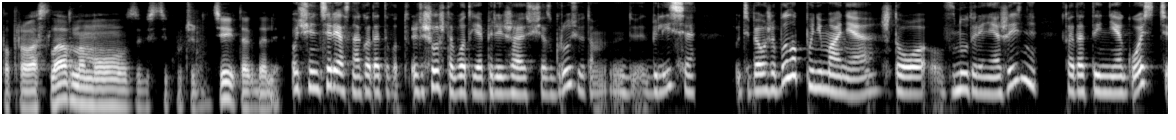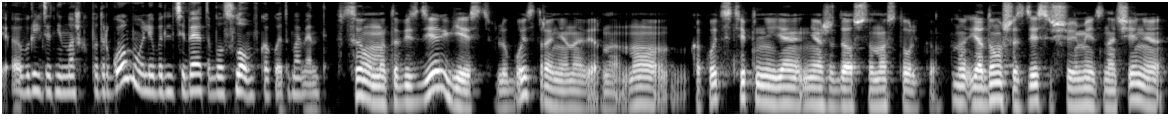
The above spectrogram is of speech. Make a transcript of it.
по православному, завести кучу детей и так далее. Очень интересно, когда ты вот решил, что вот я переезжаю сейчас в Грузию, там, в Тбилиси, у тебя уже было понимание, что внутренняя жизнь, когда ты не гость, э, выглядит немножко по-другому, либо для тебя это был слом в какой-то момент? В целом это везде есть, в любой стране, наверное, но в какой-то степени я не ожидал, что настолько. Но я думаю, что здесь еще имеет значение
